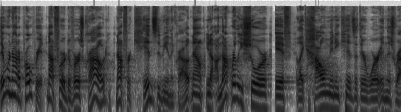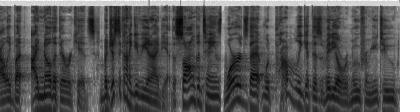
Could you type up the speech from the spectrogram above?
they were not appropriate. Not for a diverse crowd, not for kids to be in the crowd. Now, you know, I'm not really sure if like how many kids that there were in this rally, but I know that there were kids. But just to kind of give you an idea, the song contains words that would probably get this video removed from YouTube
